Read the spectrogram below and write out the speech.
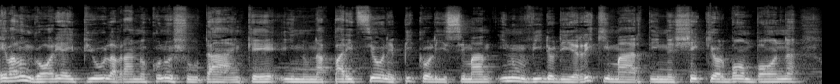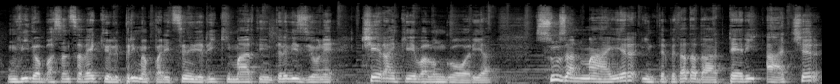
Eva Longoria i più l'avranno conosciuta anche in un'apparizione piccolissima in un video di Ricky Martin, Shake Your Bon Bon, un video abbastanza vecchio, le prime apparizioni di Ricky Martin in televisione, c'era anche Eva Longoria. Susan Meyer, interpretata da Terry Hatcher,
